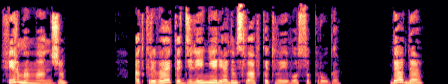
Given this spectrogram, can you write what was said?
Фирма «Манджо» открывает отделение рядом с лавкой твоего супруга. Да-да,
